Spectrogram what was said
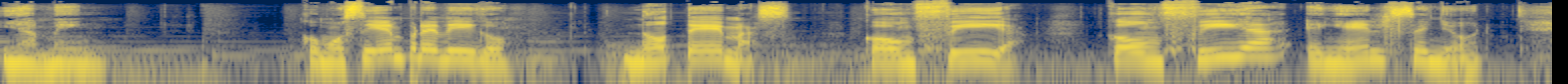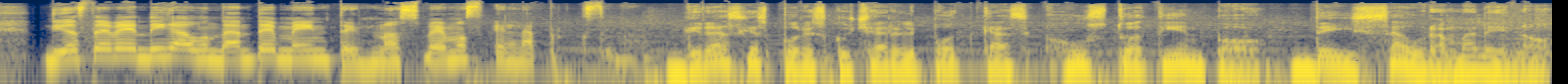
y amén. Como siempre digo, no temas, confía, confía en el Señor. Dios te bendiga abundantemente. Nos vemos en la próxima. Gracias por escuchar el podcast Justo a Tiempo de Isaura Maleno.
